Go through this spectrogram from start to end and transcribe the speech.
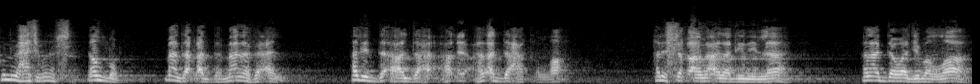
كل يحاسب نفسه ينظر ماذا قدم ماذا فعل. هل هل أدى حق الله؟ هل استقام على دين الله؟ هل أدى واجب الله؟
